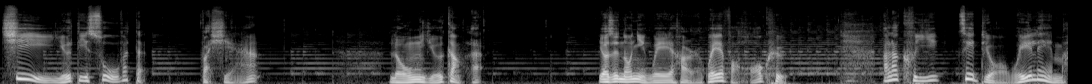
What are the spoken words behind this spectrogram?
鸡有点舍勿得，勿想。龙又讲了：“要是侬认为耳环勿好看，阿拉可以再调回来嘛。”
